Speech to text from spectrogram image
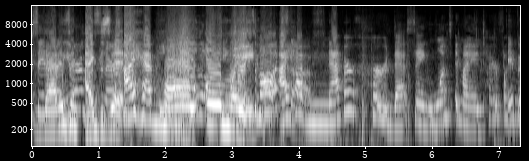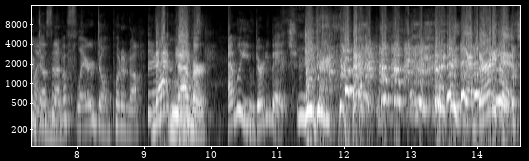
PSA. That to is an our listeners. exit. I have Hole never, only. First of all, I Stuff. have never heard that saying once in my entire fucking life. If it life. doesn't have a flare, don't put it up there. that means Never. Emily, you dirty bitch. yeah, dirty bitch.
